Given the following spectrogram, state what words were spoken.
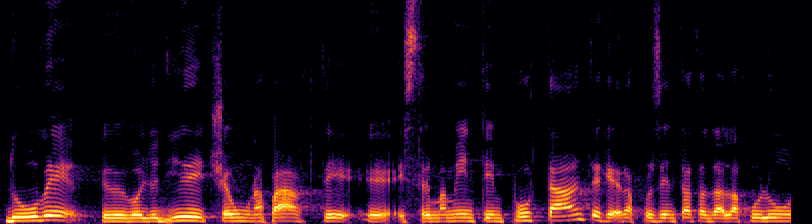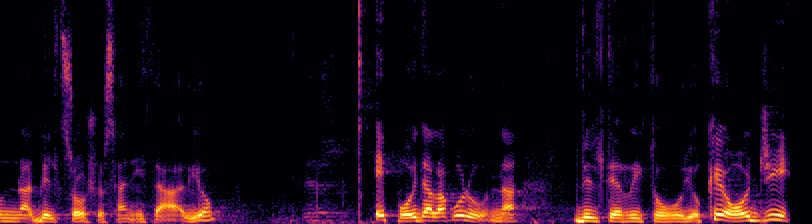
dove eh, voglio dire c'è una parte eh, estremamente importante che è rappresentata dalla colonna del sociosanitario e poi dalla colonna del territorio, che oggi,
